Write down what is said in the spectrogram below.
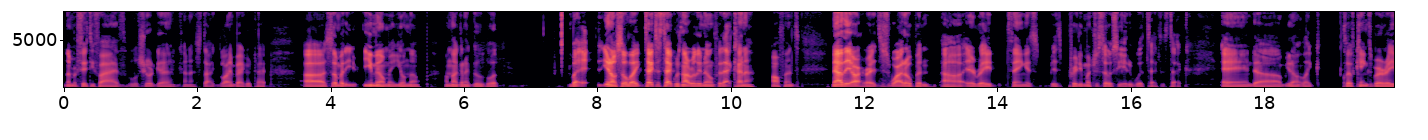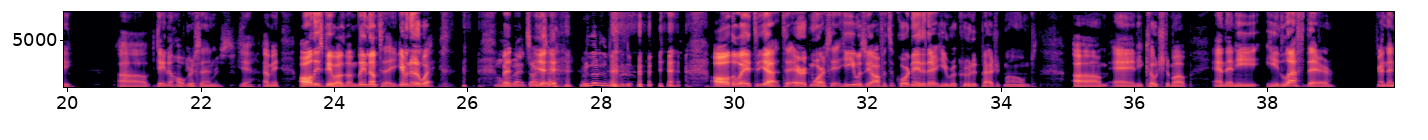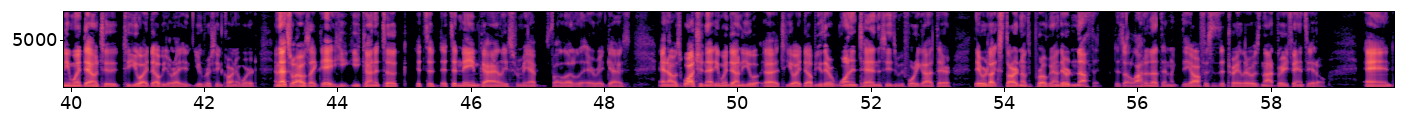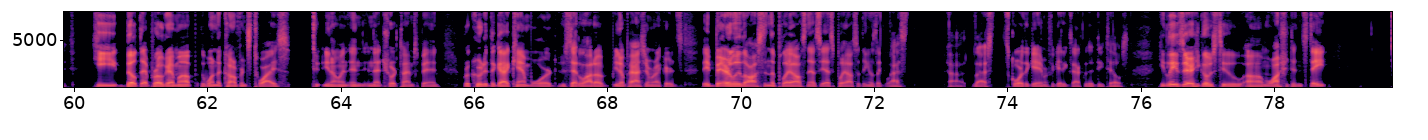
Number 55, little short guy, kind of stock linebacker type. Uh, somebody email me, you'll know. I'm not going to Google it. But, you know, so like Texas Tech was not really known for that kind of offense. Now they are, right? This wide open uh, air raid thing is, is pretty much associated with Texas Tech. And, uh, you know, like Cliff Kingsbury, uh, Dana Holgorsen. Yeah, I mean, all these people. I'm, I'm leading up to that. You're giving it away. Oh my bad. Sorry. yeah, sorry. yeah. yeah, all the way to yeah to Eric Morris. He, he was the offensive coordinator there. He recruited Patrick Mahomes, um, and he coached him up. And then he he left there, and then he went down to to UIW, right, University Incarnate Word. And that's why I was like, hey, he he kind of took it's a it's a name guy at least for me. I follow a lot of the air raid guys. And I was watching that. And he went down to U, uh, to UIW. They were one in ten the season before he got there. They were like starting up the program. They were nothing. There's a lot of nothing. Like the office is a trailer. It was not very fancy at all. And he built that program up, They won the conference twice, to, you know, in, in, in that short time span. Recruited the guy Cam Ward, who set a lot of you know passing records. They barely lost in the playoffs, in the FCS playoffs. I think it was like last uh, last score of the game. I forget exactly the details. He leaves there. He goes to um, Washington State.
